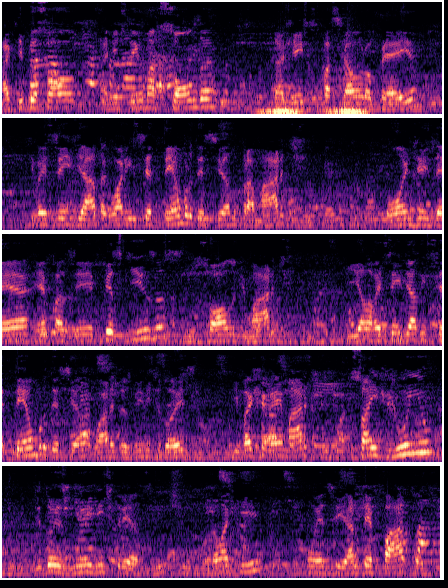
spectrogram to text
Aqui, pessoal, a gente tem uma sonda da Agência Espacial Europeia que vai ser enviada agora em setembro desse ano para Marte, onde a ideia é fazer pesquisas no solo de Marte e ela vai ser enviada em setembro desse ano, agora em 2022, e vai chegar em Marte só em junho de 2023. Então aqui, com esse artefato aqui,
